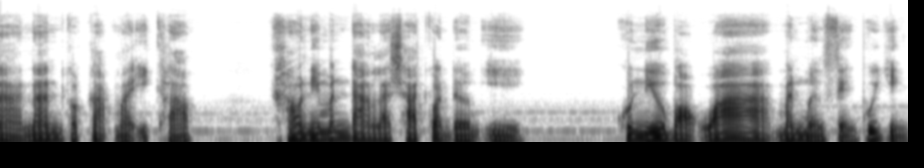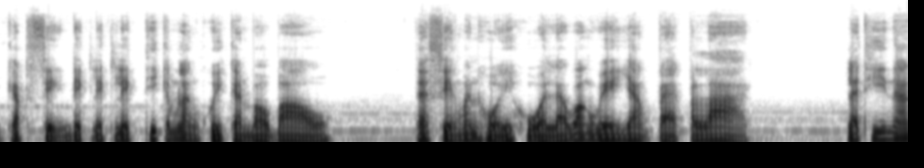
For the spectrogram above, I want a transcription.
นานั่นก็กลับมาอีกครับ คราวนี้มันดังและชัดกว่าเดิมอีก คุณนิวบอกว่ามันเหมือนเสียงผู้หญิงกับเสียงเด็กเล็ก ๆ ที่กำลังคุยกันเบาๆ แต่เสียงมันโหยหวนและวังเวงอย่างแปลกประหลาด และที่น่า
